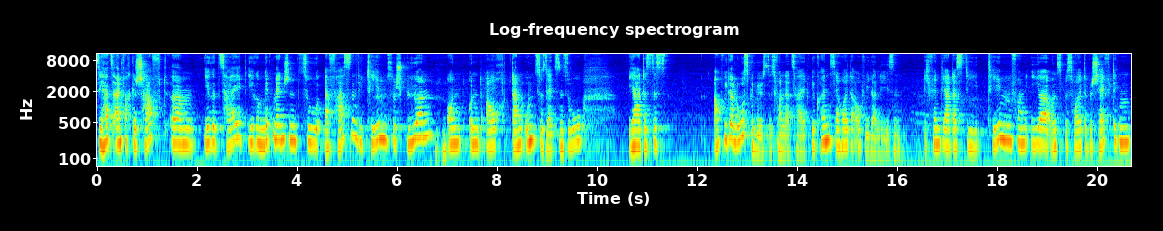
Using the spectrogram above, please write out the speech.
sie hat es einfach geschafft, ähm, ihre Zeit, ihre Mitmenschen zu erfassen, die Themen zu spüren mhm. und, und auch dann umzusetzen, so ja, dass das auch wieder losgelöst ist von der Zeit. Wir können es ja heute auch wieder lesen. Ich finde ja, dass die Themen von ihr uns bis heute beschäftigen,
